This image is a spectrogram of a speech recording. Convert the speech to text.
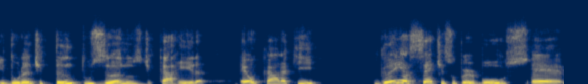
E durante tantos anos de carreira, é o cara que ganha sete Super Bowls, é,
